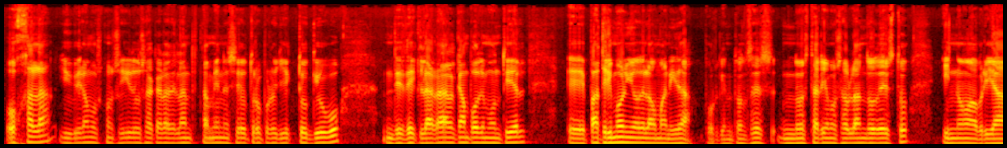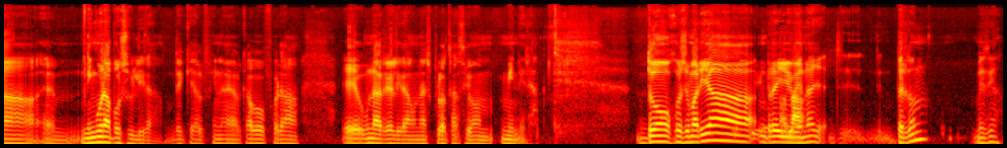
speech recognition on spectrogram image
Ojalá y hubiéramos conseguido sacar adelante también ese otro proyecto que hubo de declarar al campo de Montiel eh, patrimonio de la humanidad, porque entonces no estaríamos hablando de esto y no habría eh, ninguna posibilidad de que al fin y al cabo fuera eh, una realidad, una explotación minera. Don José María Rey Benaya, perdón, me decía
